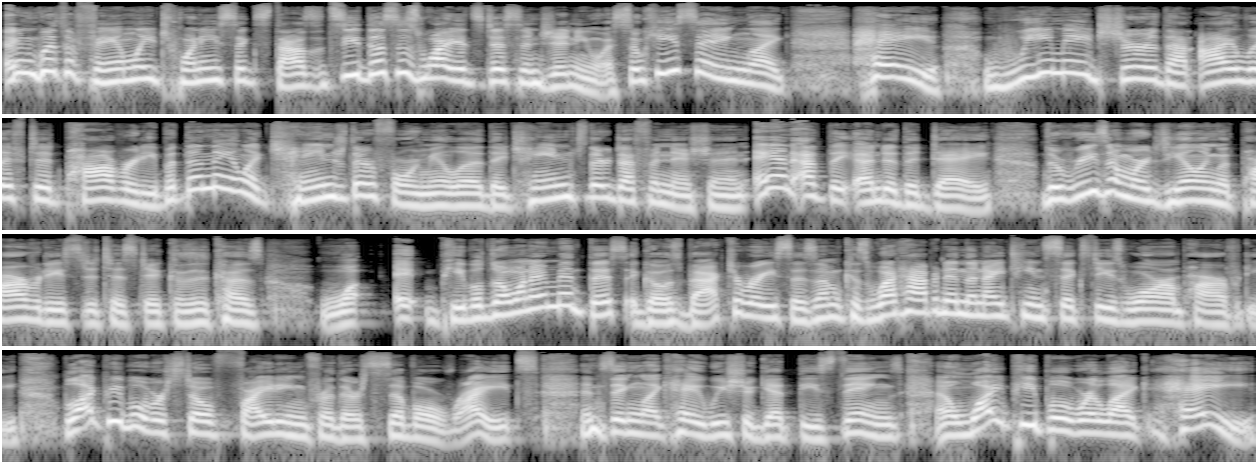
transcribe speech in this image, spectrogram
And with a family, 26,000. See, this is why it's disingenuous. So he's saying, like, hey, we made sure that I lifted poverty, but then they like changed their formula, they changed their definition. And at the end of the day, the reason we're dealing with poverty statistics is because what, it, people don't want to admit this. It goes back to racism. Because what happened in the 1960s war on poverty? Black people were still fighting for their civil rights and saying, like, hey, we should get these things. And white people were like, hey,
